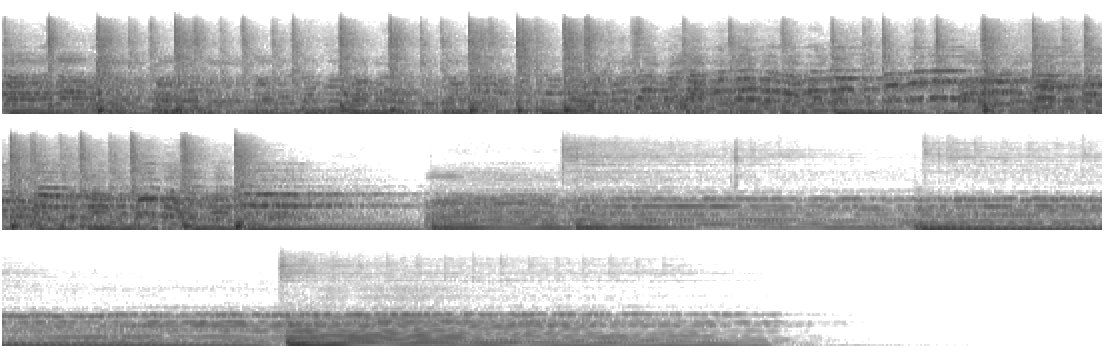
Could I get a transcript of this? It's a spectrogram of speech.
la la.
